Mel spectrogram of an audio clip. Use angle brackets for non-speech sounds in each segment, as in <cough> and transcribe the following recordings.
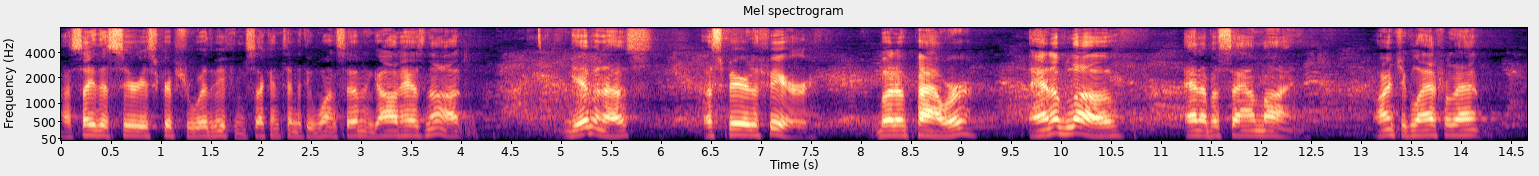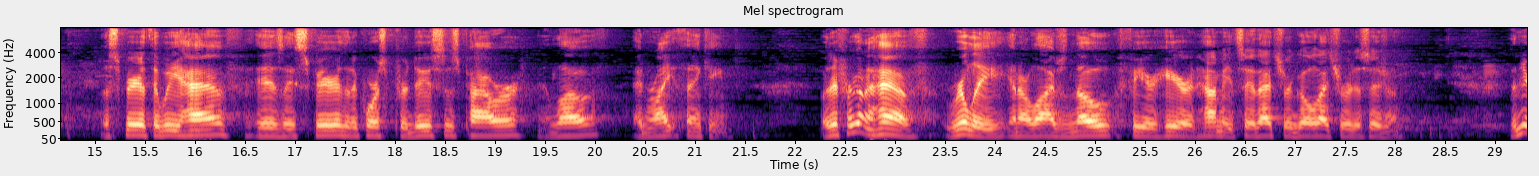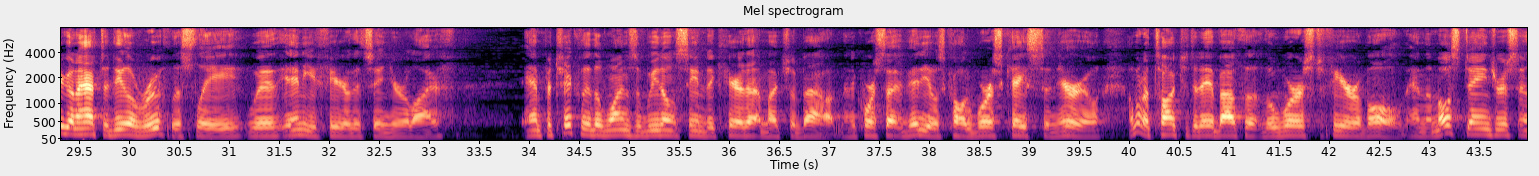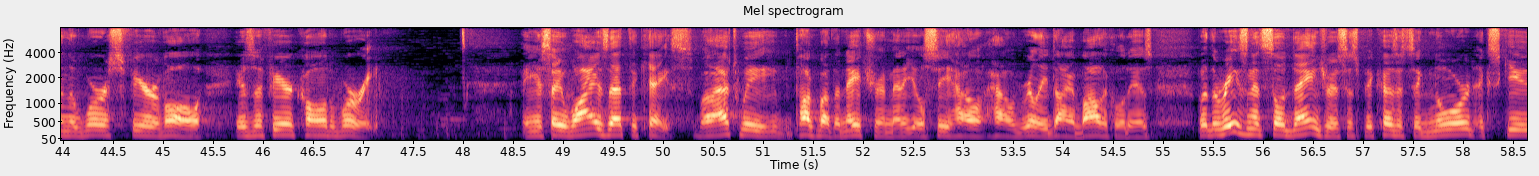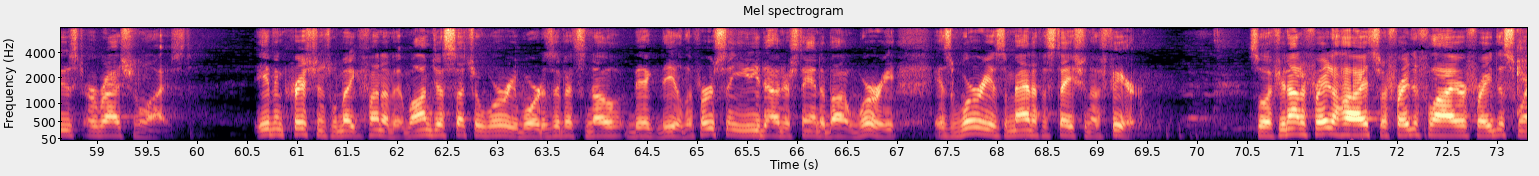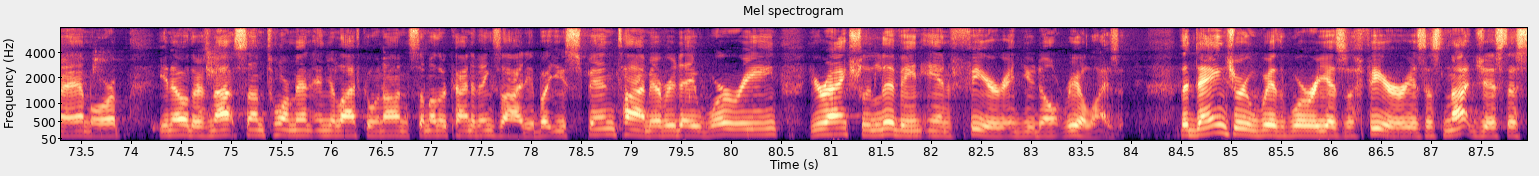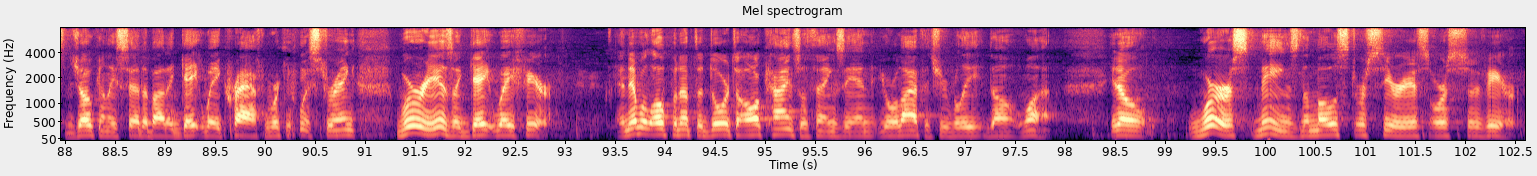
I say this serious scripture with me from 2 Timothy 1 7. God has not given us a spirit of fear, but of power and of love and of a sound mind. Aren't you glad for that? The spirit that we have is a spirit that, of course, produces power and love and right thinking. But if we're going to have really in our lives no fear here, and how many say that's your goal, that's your decision? Then you're going to have to deal ruthlessly with any fear that's in your life, and particularly the ones that we don't seem to care that much about. And of course, that video is called Worst Case Scenario. I'm going to talk to you today about the, the worst fear of all. And the most dangerous and the worst fear of all is a fear called worry. And you say, why is that the case? Well, after we talk about the nature in a minute, you'll see how, how really diabolical it is. But the reason it's so dangerous is because it's ignored, excused, or rationalized. Even Christians will make fun of it. Well, I'm just such a worry ward as if it's no big deal. The first thing you need to understand about worry is worry is a manifestation of fear. So if you're not afraid of heights or afraid to fly or afraid to swim or you know there's not some torment in your life going on, some other kind of anxiety, but you spend time every day worrying, you're actually living in fear and you don't realize it. The danger with worry as a fear is it's not just as jokingly said about a gateway craft working <laughs> with string. Worry is a gateway fear. And it will open up the door to all kinds of things in your life that you really don't want. You know, worst means the most or serious or severe.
